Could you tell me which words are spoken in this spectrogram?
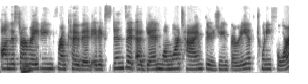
on the star mm-hmm. rating from COVID. It extends it again one more time through June 30th, 24.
